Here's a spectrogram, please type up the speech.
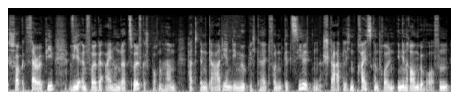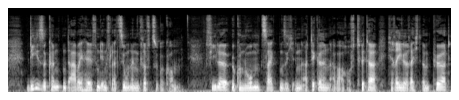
Shock Therapy wir in Folge 112 gesprochen haben, hat im Guardian die Möglichkeit von gezielten staatlichen Preiskontrollen in den Raum geworfen. Diese könnten dabei helfen, helfen, die Inflation in den Griff zu bekommen. Viele Ökonomen zeigten sich in Artikeln, aber auch auf Twitter hier regelrecht empört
